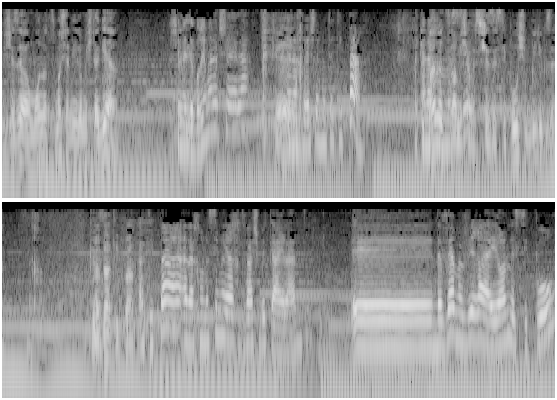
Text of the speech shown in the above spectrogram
ושזה המון עוצמה שאני לא משתגע. שאני- כשמדברים על השאלה, כן. אנחנו, יש לנו את הטיפה. הטיפה נוצרה נוסיף- משם, שזה סיפור שהוא בדיוק זה. נכון. מה זה הטיפה? הטיפה, אנחנו נוסעים לירח דבש בתאילנד. אה, נווה מביא רעיון לסיפור.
